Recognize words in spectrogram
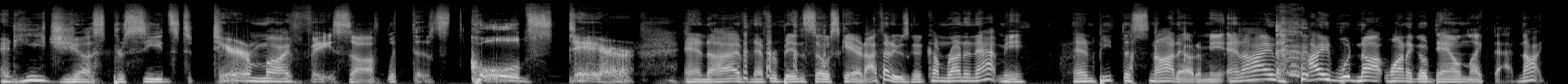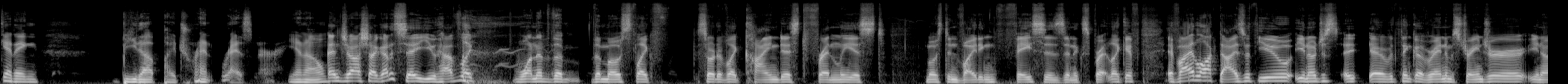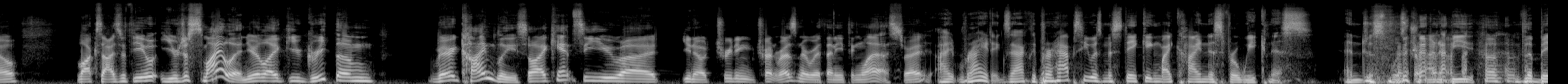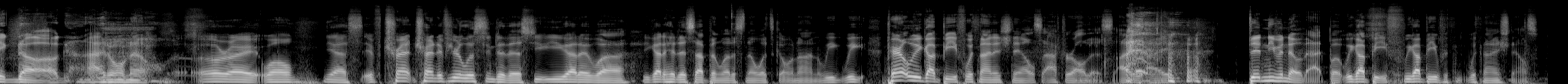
And he just proceeds to tear my face off with this cold stare. And I've never been so scared. I thought he was going to come running at me and beat the snot out of me. And I I would not want to go down like that. Not getting beat up by Trent Reznor, you know? And Josh, I got to say you have like one of the the most like f- sort of like kindest, friendliest most inviting faces and express like if if I locked eyes with you, you know, just I, I would think a random stranger, you know, locks eyes with you, you're just smiling. You're like you greet them very kindly. So I can't see you uh you know treating Trent Reznor with anything less, right? I right, exactly. Perhaps he was mistaking my kindness for weakness and just was trying to be the big dog. I don't know. All right. Well, yes. If Trent, Trent, if you're listening to this, you, you gotta uh, you gotta hit us up and let us know what's going on. We we apparently we got beef with Nine Inch Nails after all this. I, I didn't even know that, but we got beef. We got beef with with Nine Inch Nails.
